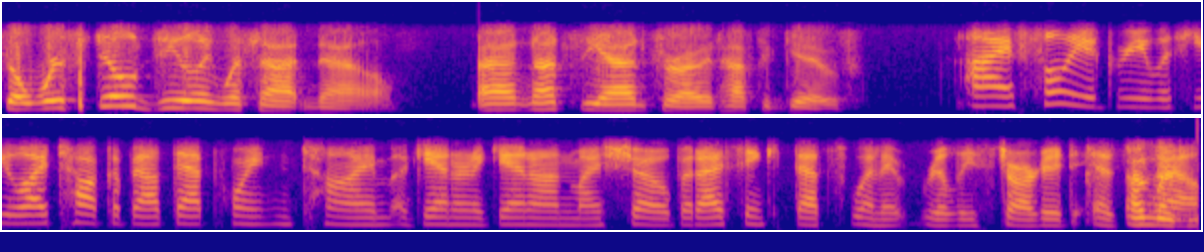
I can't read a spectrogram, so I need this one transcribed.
So we're still dealing with that now. And that's the answer I would have to give. I fully agree with you. I talk about that point in time again and again on my show, but I think that's when it really started as And well.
